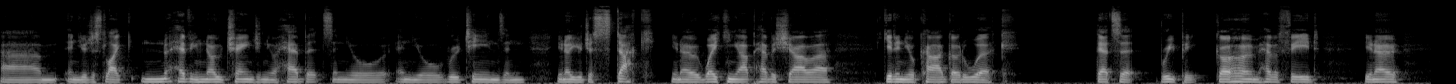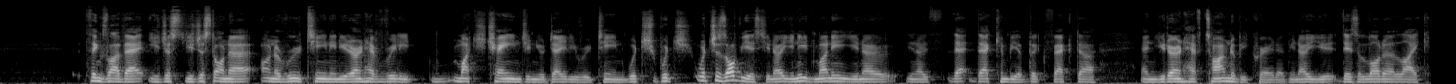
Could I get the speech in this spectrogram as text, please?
um, and you're just like n- having no change in your habits and your and your routines, and you know you're just stuck. You know, waking up, have a shower, get in your car, go to work. That's it. Repeat. Go home, have a feed. You know, things like that you just you're just on a on a routine and you don't have really much change in your daily routine which which which is obvious you know you need money you know you know that that can be a big factor and you don't have time to be creative you know you there's a lot of like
